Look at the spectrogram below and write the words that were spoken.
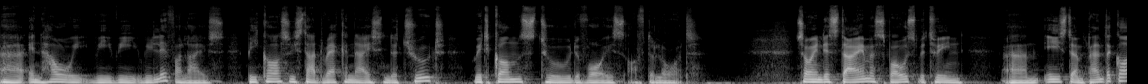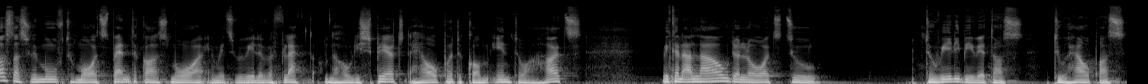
uh, in how we, we, we, we live our lives because we start recognizing the truth which comes to the voice of the Lord. So in this time, I suppose, between um, Easter and Pentecost, as we move towards Pentecost more, in which we really reflect on the Holy Spirit, the Helper, to come into our hearts, we can allow the Lord to to really be with us, to help us,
